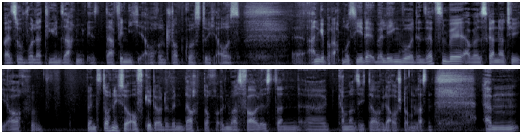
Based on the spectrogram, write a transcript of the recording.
bei so volatilen Sachen, ist, da finde ich auch einen Stoppkurs durchaus angebracht. Muss jeder überlegen, wo er den setzen will, aber es kann natürlich auch wenn es doch nicht so aufgeht oder wenn doch, doch irgendwas faul ist, dann äh, kann man sich da auch wieder ausstoppen lassen. Ähm,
